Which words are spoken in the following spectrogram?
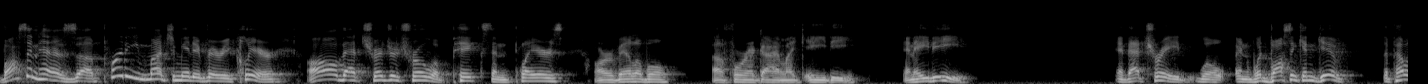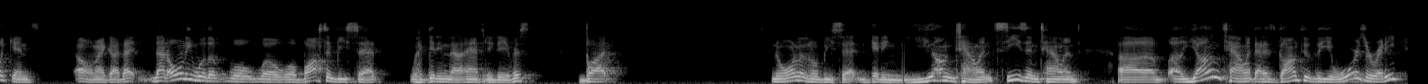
Boston has uh, pretty much made it very clear all that treasure trove of picks and players are available uh, for a guy like AD. And AD and that trade will, and what Boston can give the Pelicans, oh my God, that not only will, the, will, will, will Boston be set with getting uh, Anthony Davis, but New Orleans will be set getting young talent, seasoned talent uh, a young talent that has gone through the awards already.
